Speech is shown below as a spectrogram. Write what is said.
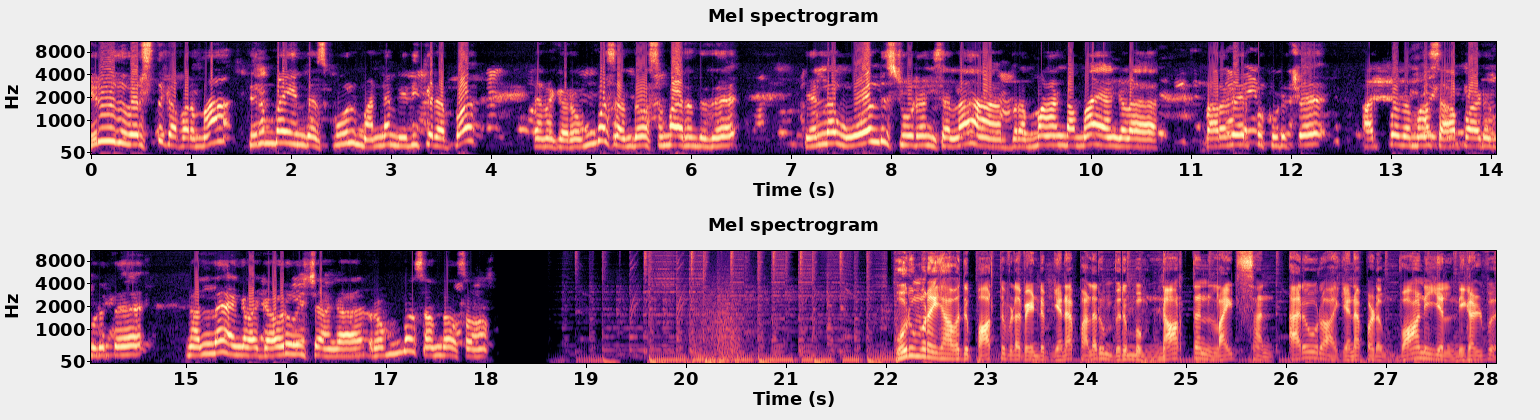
இருபது வருஷத்துக்கு அப்புறமா திரும்ப இந்த ஸ்கூல் மண்ணை மிதிக்கிறப்போ எனக்கு ரொம்ப சந்தோஷமா இருந்தது. எல்லாம் ஓல்டு ஸ்டூடெண்ட்ஸ் எல்லாம் பிரம்மாண்டமா எங்களை வரவேற்பு கொடுத்து அற்புதமா சாப்பாடு கொடுத்து நல்லா எங்களை கௌரவிச்சாங்க. ரொம்ப சந்தோஷம். ஒருமுறையாவது பார்த்துவிட வேண்டும் என பலரும் விரும்பும் நார்த்தன் லைட்ஸ் அண்ட் அரோரா எனப்படும் வானியல் நிகழ்வு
